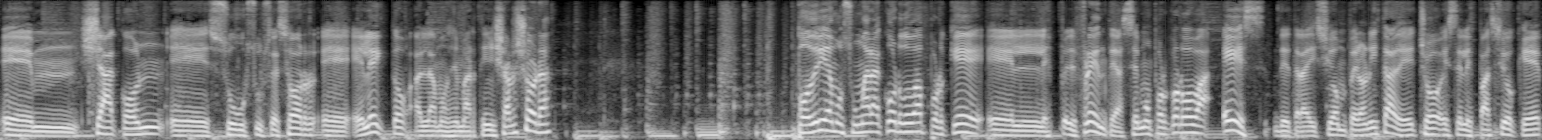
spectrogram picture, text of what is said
em, ya con eh, su sucesor eh, electo, hablamos de Martín Yarlora. Podríamos sumar a Córdoba porque el, el, Frente Hacemos por Córdoba es de tradición peronista, de hecho es el espacio que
